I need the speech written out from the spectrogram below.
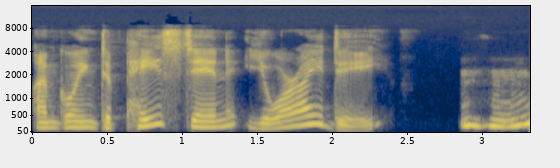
I'm going to paste in your ID Mm-hmm.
